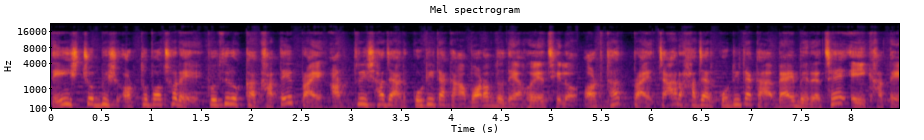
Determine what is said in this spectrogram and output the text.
তেইশ চব্বিশ অর্থ বছরে প্রতিরক্ষা খাতে প্রায় আটত্রিশ হাজার কোটি টাকা বরাদ্দ দেওয়া হয়েছিল। অর্থাৎ প্রায় চার হাজার কোটি টাকা ব্যয় বেড়েছে এই খাতে।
